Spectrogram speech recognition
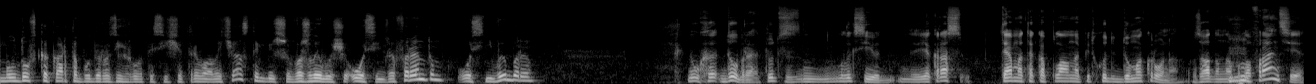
молдовська карта буде розігруватися ще тривалий час. Тим більше важливо, що осінь референдум, осінь вибори. Ну, х- добре, тут з- Олексію, якраз тема така плавна підходить до Макрона. Згадана була Франція,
